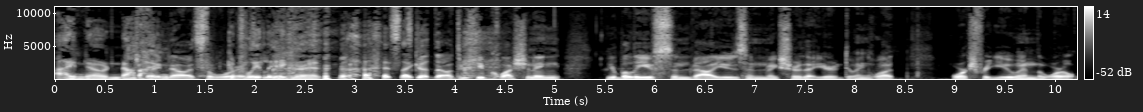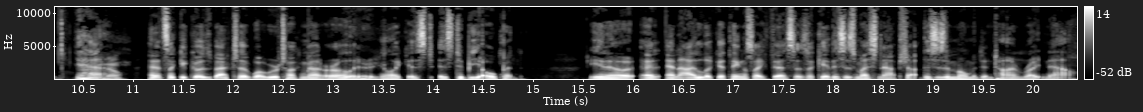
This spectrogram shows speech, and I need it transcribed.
I know nothing. I know, it's the worst. Completely ignorant. it's It's like, good though, to keep questioning your beliefs and values and make sure that you're doing what works for you and the world. yeah. You know? And it's like, it goes back to what we were talking about earlier, you know, like is, is to be open, you know, and, and I look at things like this as, okay, this is my snapshot. This is a moment in time right now,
